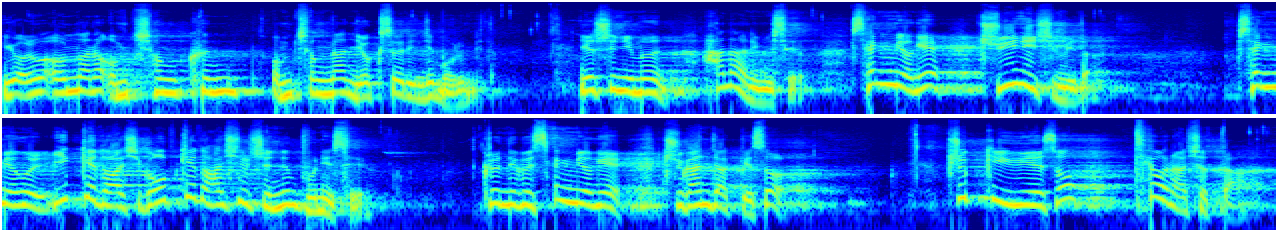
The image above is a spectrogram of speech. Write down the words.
이게 얼마나 엄청 큰, 엄청난 역설인지 모릅니다. 예수님은 하나님이세요. 생명의 주인이십니다. 생명을 있게도 하시고 없게도 하실 수 있는 분이세요. 그런데 그 생명의 주관자께서 죽기 위해서 태어나셨다.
